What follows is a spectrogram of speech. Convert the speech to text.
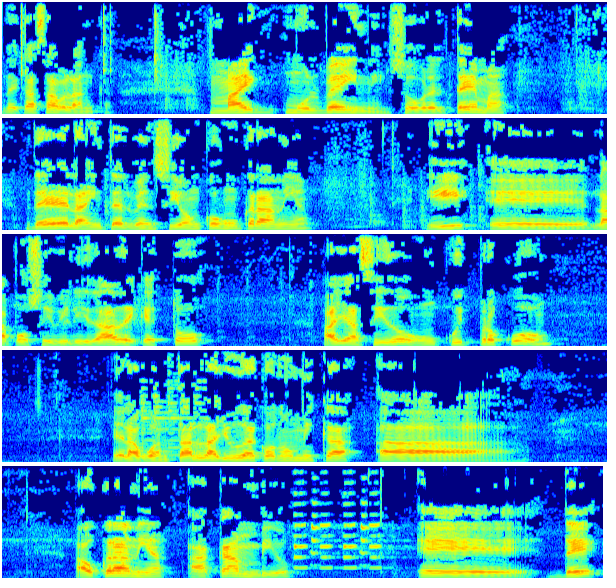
de Casa Blanca, Mike Mulvaney, sobre el tema de la intervención con Ucrania y eh, la posibilidad de que esto haya sido un quid pro quo, el aguantar la ayuda económica a, a Ucrania a cambio eh, de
